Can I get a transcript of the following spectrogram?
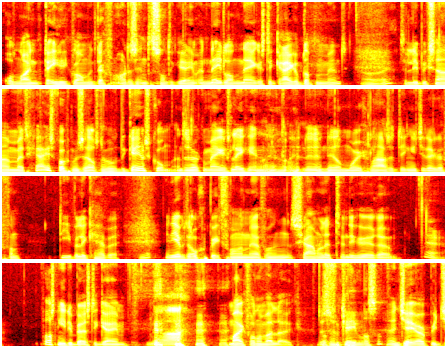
online tegenkwam. Ik dacht van, oh, dat is een interessante game. In Nederland nergens te krijgen op dat moment. Alright. Toen liep ik samen met Gijs volgens mij zelfs nog op de Gamescom. En toen zag ik hem ergens liggen in een, in een heel mooi glazen dingetje. Dat ik dacht van, die wil ik hebben. En die heb ik opgepikt voor een, eh, voor een schamele 20 euro. Ja. Was niet de beste game, Ja, maar ik vond hem wel leuk. Wat Dus voor een, game was het? een JRPG.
